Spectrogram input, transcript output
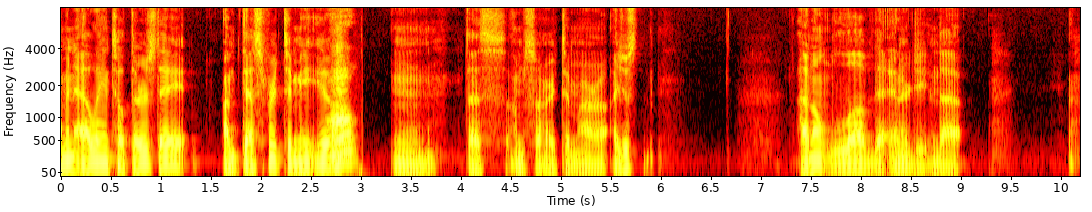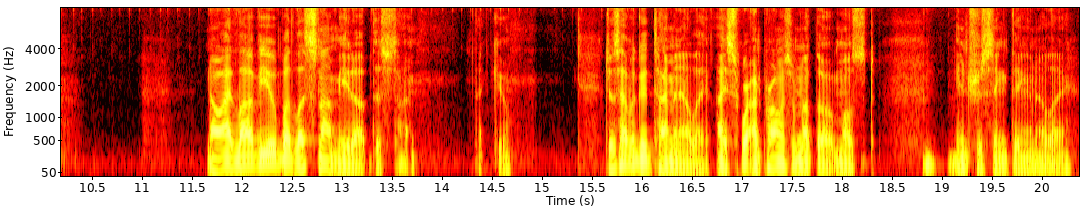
I'm in LA until Thursday. I'm desperate to meet you. Huh? Mm, that's. I'm sorry, Tamara. I just. I don't love the energy in that. No, I love you, but let's not meet up this time. Thank you. Just have a good time in LA. I swear, I promise I'm not the most interesting thing in LA.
